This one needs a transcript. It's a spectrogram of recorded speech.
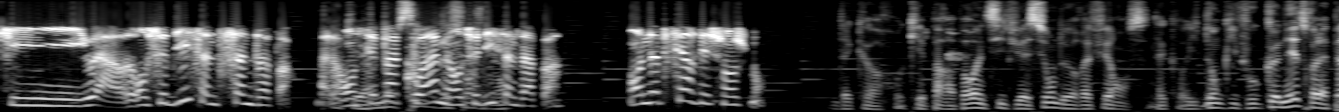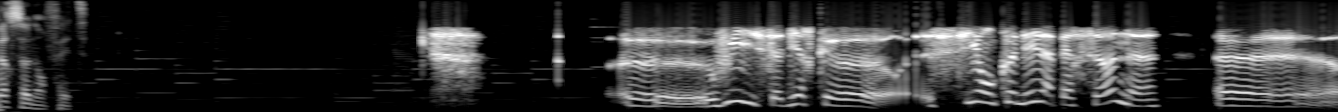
qui voilà on se dit ça ne ça ne va pas. Alors on ne sait pas quoi mais on se dit ça ne va pas on observe des changements D'accord, ok, par rapport à une situation de référence. D'accord. Donc il faut connaître la personne en fait. Euh, oui, c'est-à-dire que si on connaît la personne, euh,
